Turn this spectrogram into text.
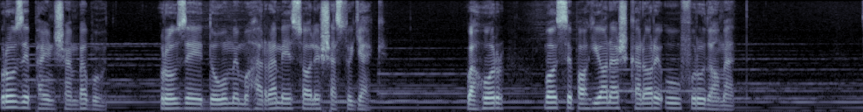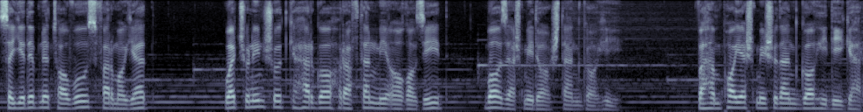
روز پنجشنبه بود. روز دوم محرم سال شست و یک. و هر با سپاهیانش کنار او فرود آمد سید ابن تاووس فرماید و چنین شد که هرگاه رفتن می آغازید بازش می داشتند گاهی و هم پایش می شدند گاهی دیگر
